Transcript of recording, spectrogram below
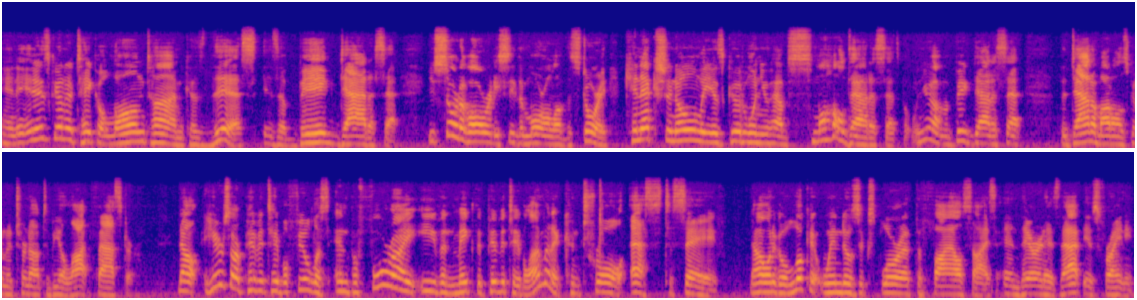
and it is going to take a long time because this is a big data set you sort of already see the moral of the story. connection only is good when you have small data sets. but when you have a big data set the data model is going to turn out to be a lot faster. Now here's our pivot table field list. and before i even make the pivot table, i'm going to control s to save. now i want to go look at windows explorer at the file size. and there it is. that is frightening.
